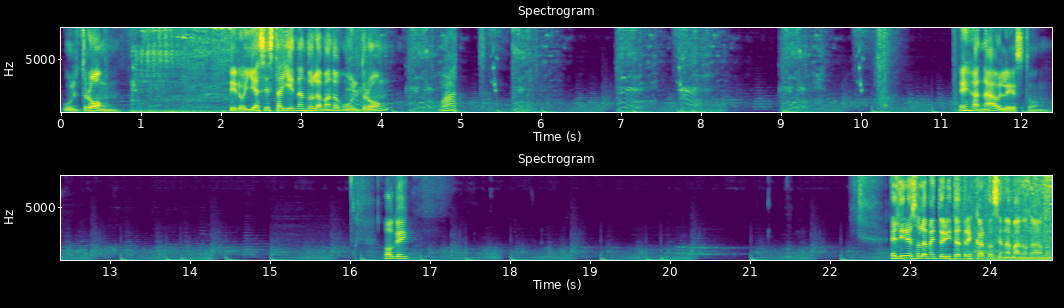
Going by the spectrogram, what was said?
Ultron. Pero ya se está llenando la mano con Ultron. What? Es ganable esto. Ok. Él tiene solamente ahorita tres cartas en la mano nada más.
